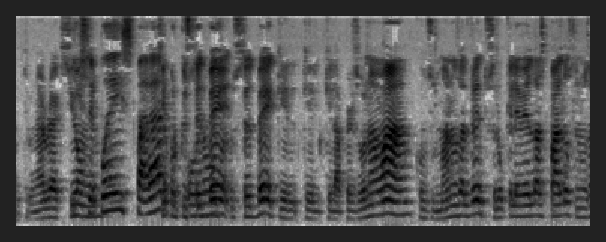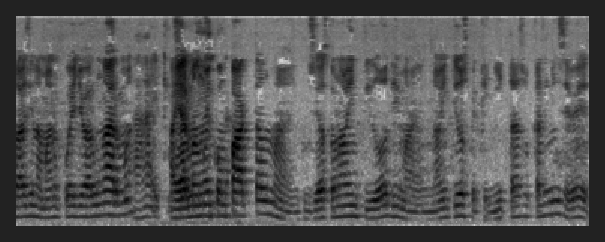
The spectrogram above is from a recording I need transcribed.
entre una Y reacción. usted puede disparar. Sí, porque usted no. ve, usted ve que, que, la persona va con sus manos al frente, usted lo que le ve es la espalda, usted no sabe si en la mano puede llevar un arma. Ajá, y Hay se armas muy compactas, ma, inclusive hasta una 22, di, ma, una 22 pequeñita, eso casi ni se ve.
